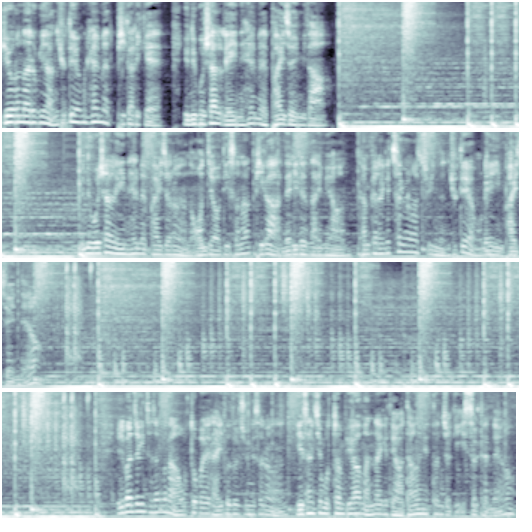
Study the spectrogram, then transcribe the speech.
비오는 날을 위한 휴대용 헬멧 비가리개 유니버셜 레인 헬멧 바이저입니다. 유니버셜 레인 헬멧 바이저는 언제 어디서나 비가 내리는 날이면 간편하게 착용할 수 있는 휴대용 레인 바이저인데요. 일반적인 자전거나 오토바이 라이더들 중에서는 예상치 못한 비와 만나게 되어 당황했던 적이 있을 텐데요.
